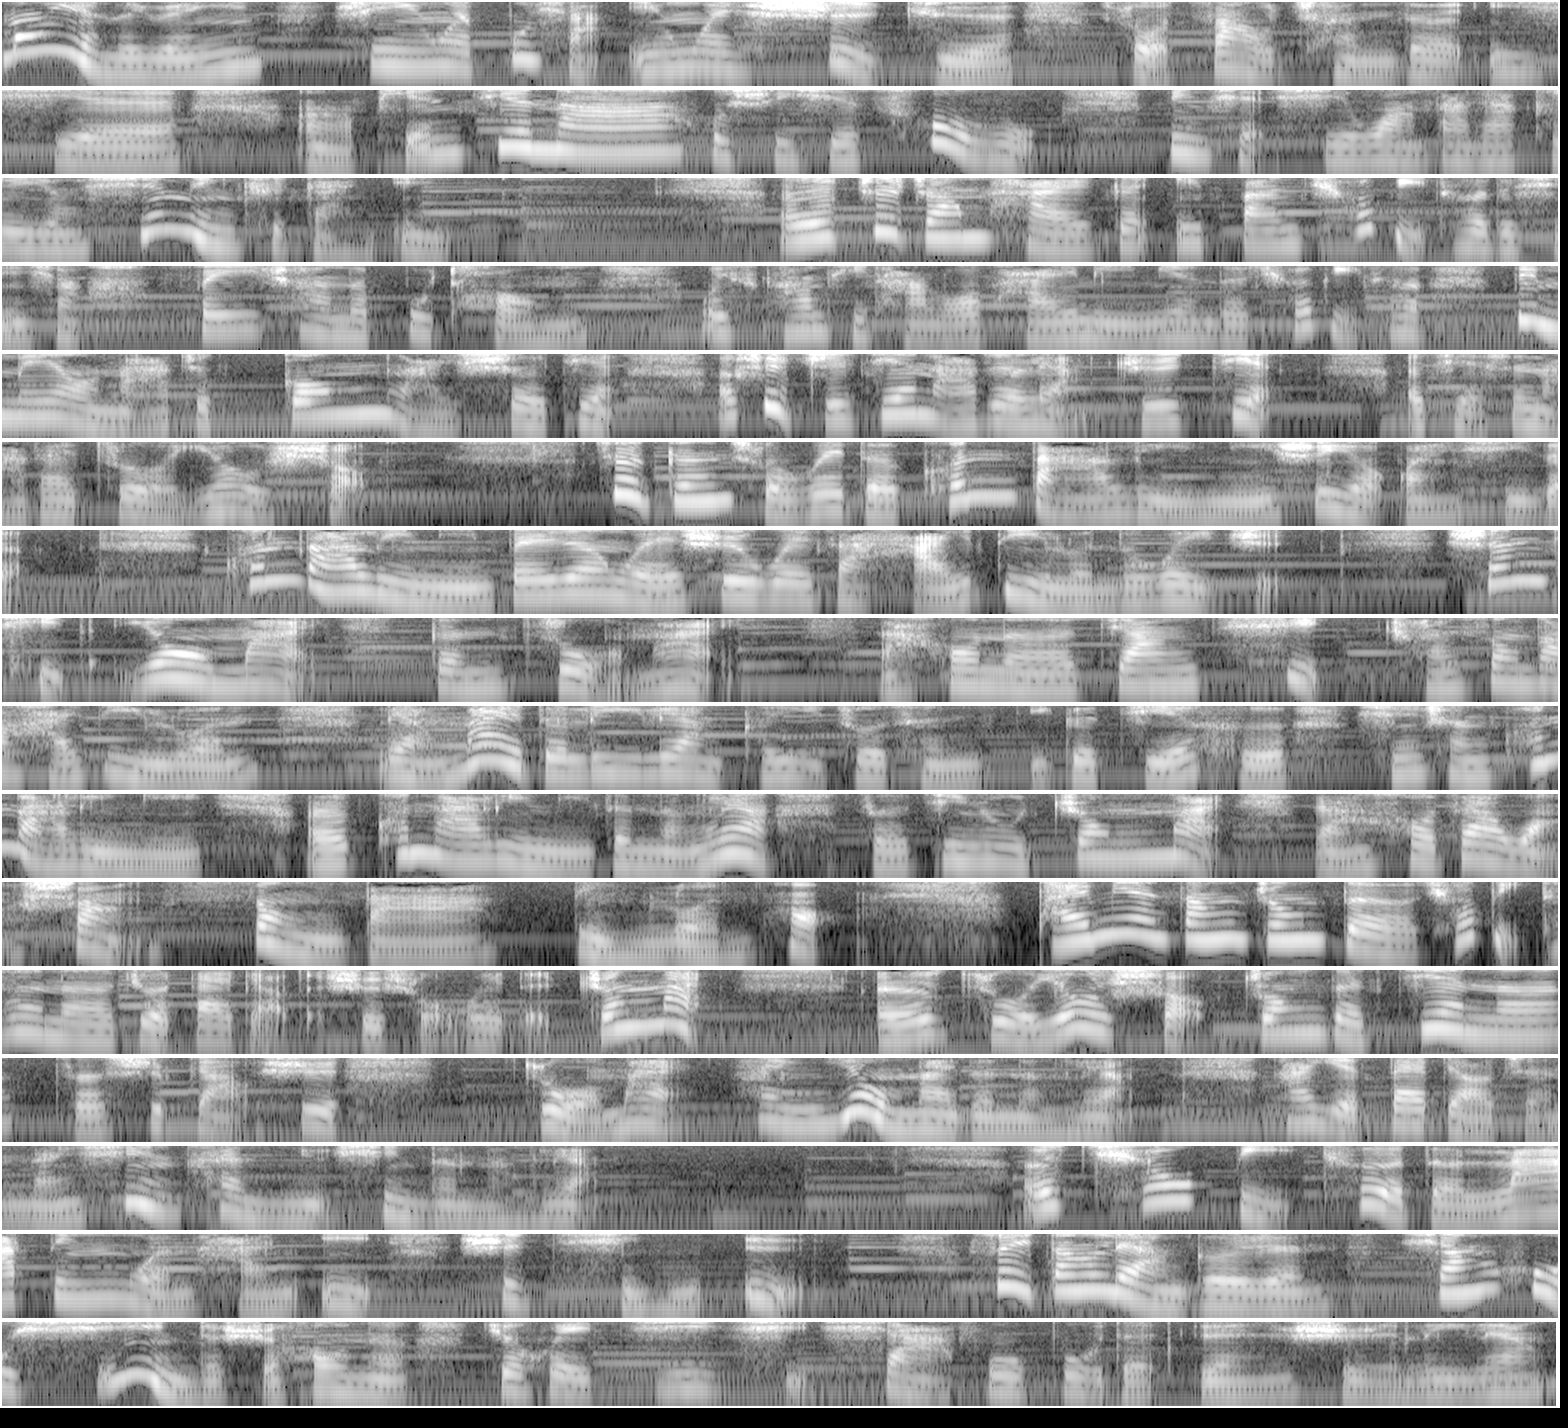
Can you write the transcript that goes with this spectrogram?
蒙眼的原因，是因为不想因为视觉所造成的一些呃偏见呐，或是一些错误，并且希望大家可以用心灵去感应。而这张牌跟一般丘比特的形象非常的不同。威斯康提塔罗牌里面的丘比特并没有拿着弓来射箭，而是直接拿着两支箭，而且是拿在左右手。这跟所谓的昆达里尼是有关系的。昆达里尼被认为是位在海底轮的位置，身体的右脉跟左脉。然后呢，将气传送到海底轮，两脉的力量可以做成一个结合，形成昆达里尼，而昆达里尼的能量则进入中脉，然后再往上送达顶轮。吼，牌面当中的丘比特呢，就代表的是所谓的中脉，而左右手中的剑呢，则是表示。左脉和右脉的能量，它也代表着男性和女性的能量。而丘比特的拉丁文含义是情欲，所以当两个人相互吸引的时候呢，就会激起下腹部的原始力量。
